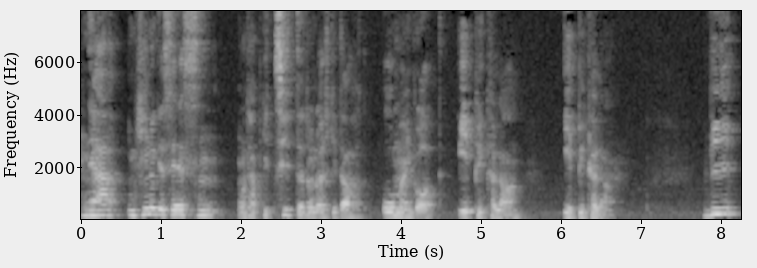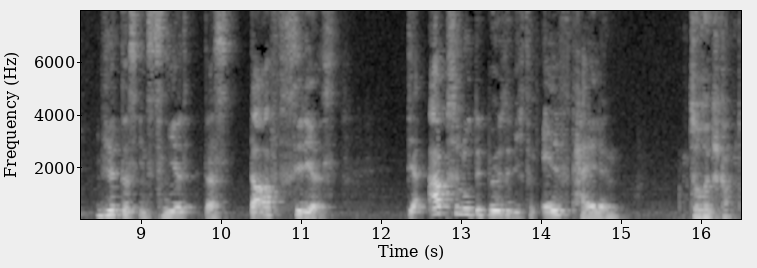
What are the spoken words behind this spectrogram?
ja, im Kino gesessen und habt gezittert und euch gedacht, oh mein Gott, Epikalan, Epikalan. Wie wird das inszeniert, dass Darth Sidious, der absolute Bösewicht von elf Teilen, zurückkommt.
